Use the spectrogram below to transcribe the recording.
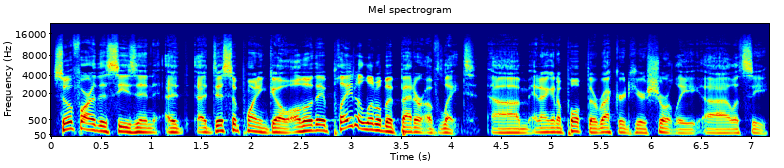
So far this season, a, a disappointing go. Although they played a little bit better of late. Um, and I'm going to pull up their record here shortly. Uh, let's see.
